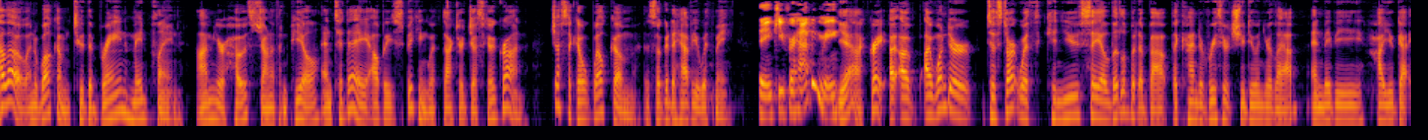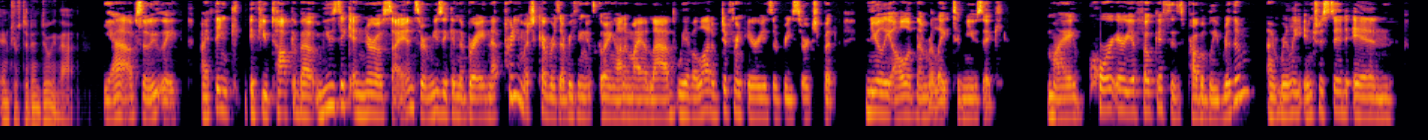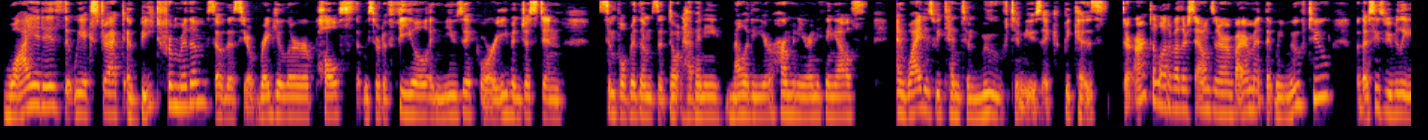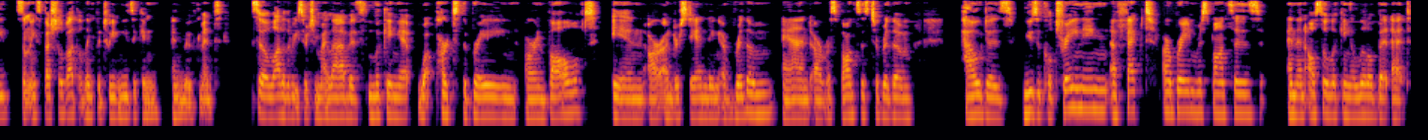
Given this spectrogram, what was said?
Hello, and welcome to The Brain Made Plain. I'm your host, Jonathan Peelle, and today I'll be speaking with Dr. Jessica Grahn. Jessica, welcome. It's so good to have you with me. Thank you for having me. Yeah, great. I, I, I, wonder to start with, can you say a little bit about the kind of research you do in your lab and maybe how you got interested in doing that? Yeah, absolutely. I think if you talk about music and neuroscience or music in the brain, that pretty much covers everything that's going on in my lab. We have a lot of different areas of research, but nearly all of them relate to music. My core area of focus is probably rhythm. I'm really interested in why it is that we extract a beat from rhythm. So this you know, regular pulse that we sort of feel in music or even just in simple rhythms that don't have any melody or harmony or anything else and why it is we tend to move to music because there aren't a lot of other sounds in our environment that we move to, but there seems to be really something special about the link between music and, and movement. So a lot of the research in my lab is looking at what parts of the brain are involved in our understanding of rhythm and our responses to rhythm. How does musical training affect our brain responses? And then also looking a little bit at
